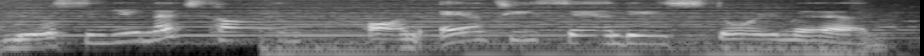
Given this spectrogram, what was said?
We'll see you next time on Auntie Sandy's Storyland.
